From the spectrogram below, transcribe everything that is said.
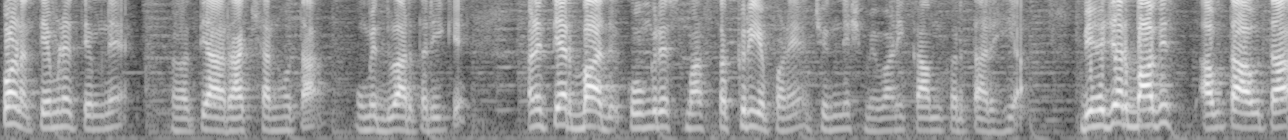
પણ તેમણે તેમને ત્યાં રાખ્યા નહોતા ઉમેદવાર તરીકે. અને ત્યારબાદ કોંગ્રેસમાં સક્રિયપણે જિગ્નેશ મેવાણી કામ કરતા રહ્યા. બે હજાર બાવીસ આવતા આવતા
